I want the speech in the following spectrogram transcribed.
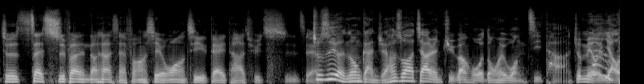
就是在吃饭的当下才发现忘记带他去吃，这样就是有那种感觉。他说他家人举办活动会忘记他，就没有邀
